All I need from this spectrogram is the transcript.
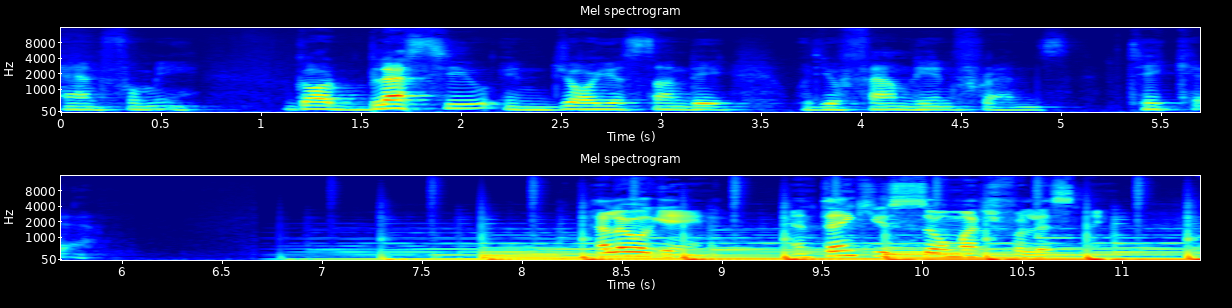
and for me. God bless you. Enjoy your Sunday with your family and friends. Take care. Hello again, and thank you so much for listening.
